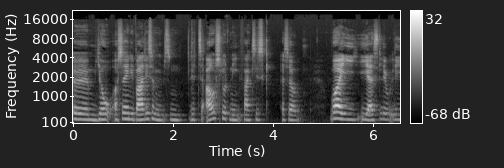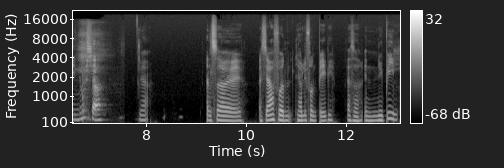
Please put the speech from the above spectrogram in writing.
øhm, jo, og så egentlig bare ligesom sådan lidt til afslutning faktisk. Altså, hvor er I i jeres liv lige nu så? Ja. Altså, øh, altså jeg har fået, jeg har lige fået en baby. Altså en ny bil.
